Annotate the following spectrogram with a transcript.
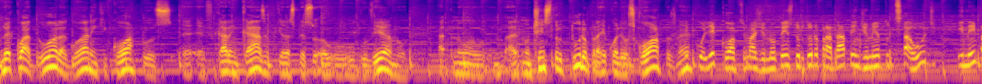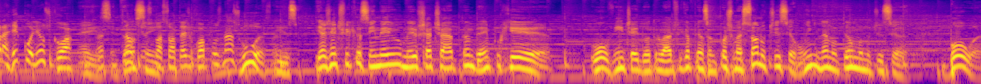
no Equador agora, em que corpos é, é, ficaram em casa porque as pessoas, o, o governo não, não tinha estrutura para recolher os corpos, né? Recolher corpos, imagina, não tem estrutura para dar atendimento de saúde e nem para recolher os corpos. É né? isso. Né? Então, não, assim, tem situação até de corpos nas ruas. Né? Isso. E a gente fica assim meio, meio chateado também, porque o ouvinte aí do outro lado fica pensando, poxa, mas só notícia ruim, né? Não tem uma notícia boa.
